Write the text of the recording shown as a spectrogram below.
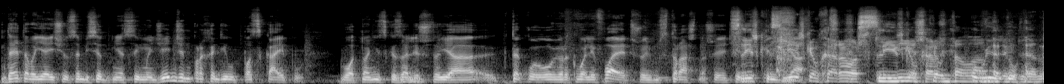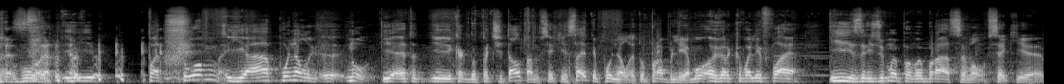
До этого я еще собеседование с Image Engine проходил по скайпу. Вот, но они сказали, что я такой оверквалифайд, что им страшно, что я через слишком, слишком хорош, слишком, слишком хорош. Уйду. Для нас. Вот. И потом я понял, э, ну, я это и как бы почитал там всякие сайты, понял эту проблему оверквалифая. И из резюме повыбрасывал всякие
